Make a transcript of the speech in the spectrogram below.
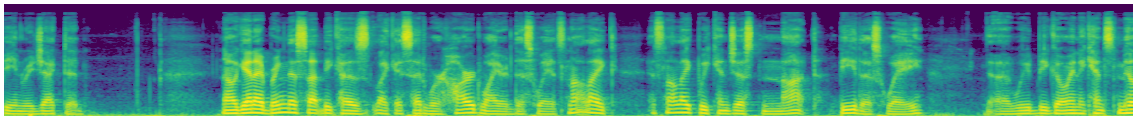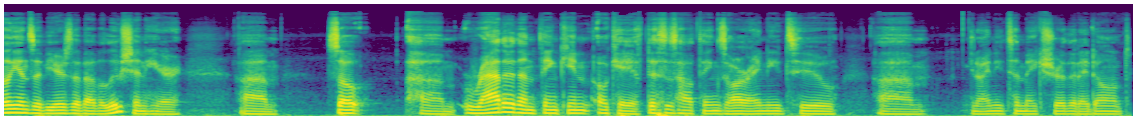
being rejected. Now again, I bring this up because like I said, we're hardwired this way. It's not like it's not like we can just not be this way. Uh, we'd be going against millions of years of evolution here. Um, so um, rather than thinking, okay, if this is how things are, I need to, um, you know, I need to make sure that I don't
